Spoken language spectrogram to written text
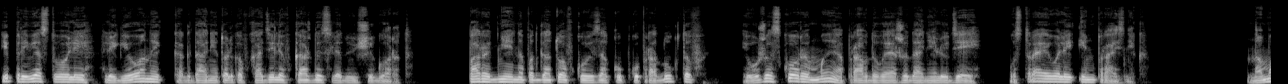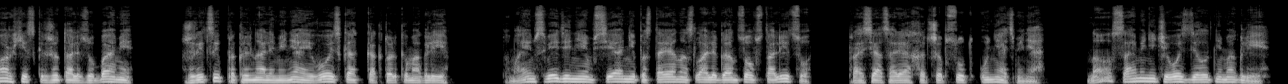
и приветствовали легионы, когда они только входили в каждый следующий город. Пара дней на подготовку и закупку продуктов, и уже скоро мы, оправдывая ожидания людей, устраивали им праздник. Но мархи скрежетали зубами, Жрецы проклинали меня и войско, как только могли. По моим сведениям, все они постоянно слали гонцов в столицу, прося царя Хатшепсут унять меня. Но сами ничего сделать не могли.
